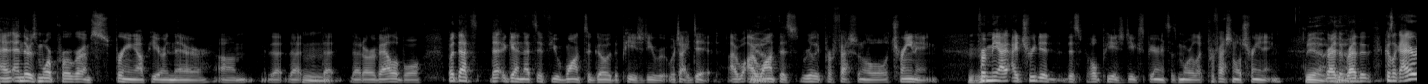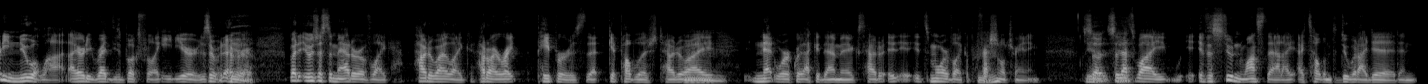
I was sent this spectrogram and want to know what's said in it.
And, and there's more programs springing up here and there um, that that, Hmm. that that are available. But that's that again. That's if you want to go the PhD route, which I did. I, I Yeah. Mm-hmm. want this really professional training. For me, I, I treated this whole PhD experience as more like professional training. Yeah, Rather yeah. rather because like I already knew a lot. I already read these books for like eight years or whatever. Yeah. But it was just a matter of like how do I like how do I write papers that get published? How do I Mm. network with academics? How do it, it- it's more of like a professional training. So. Yeah, so yeah. that's why if a student wants that, I, I tell them to do what I did and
